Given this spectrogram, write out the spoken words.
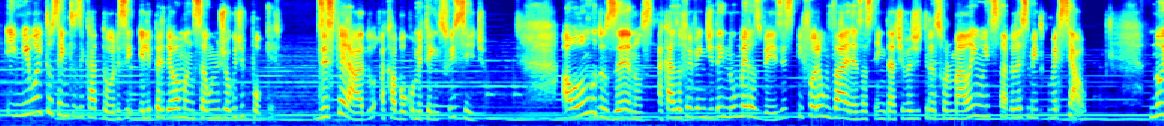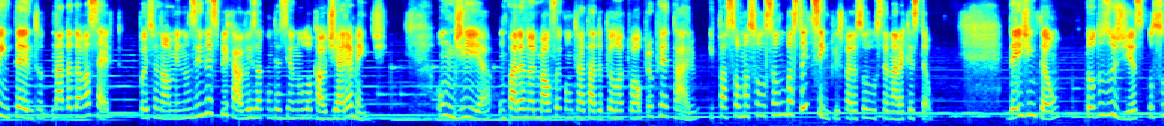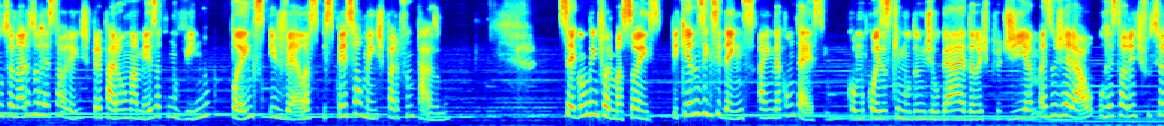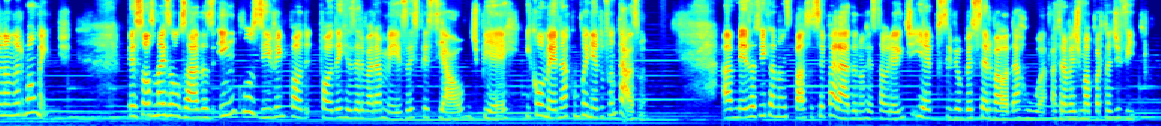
Em 1814, ele perdeu a mansão em um jogo de pôquer. Desesperado, acabou cometendo suicídio. Ao longo dos anos, a casa foi vendida inúmeras vezes e foram várias as tentativas de transformá-la em um estabelecimento comercial. No entanto, nada dava certo, pois fenômenos inexplicáveis aconteciam no local diariamente. Um dia, um paranormal foi contratado pelo atual proprietário e passou uma solução bastante simples para solucionar a questão. Desde então, todos os dias, os funcionários do restaurante preparam uma mesa com vinho, pães e velas especialmente para o fantasma. Segundo informações, pequenos incidentes ainda acontecem, como coisas que mudam de lugar da noite para o dia, mas no geral o restaurante funciona normalmente. Pessoas mais ousadas, inclusive, pode, podem reservar a mesa especial de Pierre e comer na companhia do fantasma. A mesa fica num espaço separado no restaurante e é possível observá-la da rua através de uma porta de vidro.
